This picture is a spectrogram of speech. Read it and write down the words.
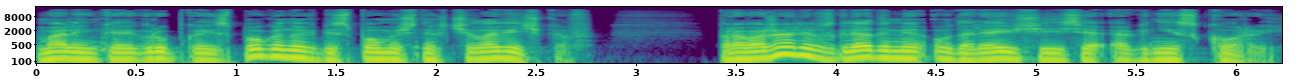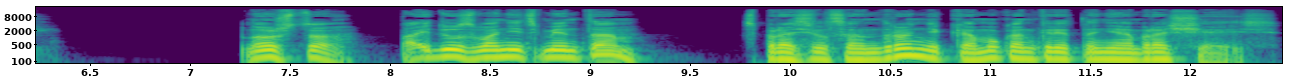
Маленькая группка испуганных, беспомощных человечков. Провожали взглядами удаляющиеся огни скорой. «Ну что, пойду звонить ментам?» — спросил Сандронник, кому конкретно не обращаясь.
